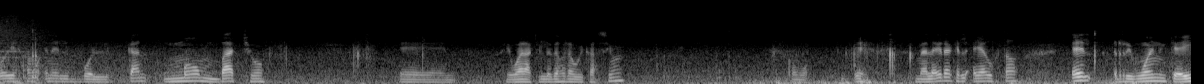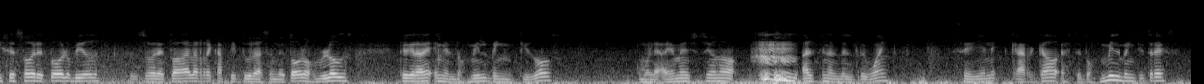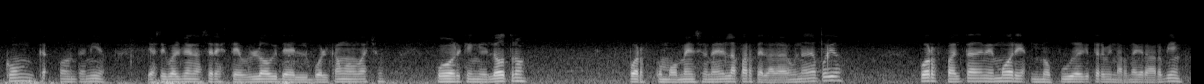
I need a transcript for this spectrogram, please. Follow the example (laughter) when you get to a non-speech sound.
hoy estamos en el volcán Mombacho. Igual aquí les dejo la ubicación. Como me alegra que les haya gustado el rewind que hice sobre todos los videos, sobre toda la recapitulación de todos los vlogs que grabé en el 2022. Como les había mencionado (clears throat) al final del rewind, se viene cargado este 2023 con contenido. Y así vuelven a hacer este vlog del volcán Mombacho porque en el otro, por como mencioné en la parte de la laguna de apoyo, por falta de memoria no pude terminar de grabar bien.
